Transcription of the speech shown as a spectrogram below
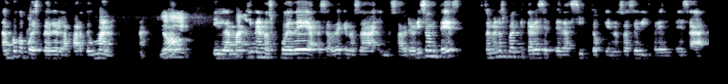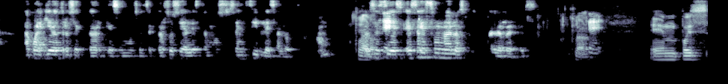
tampoco puedes perder la parte humana, ¿no? Y la máquina nos puede, a pesar de que nos da y nos abre horizontes, también nos puede quitar ese pedacito que nos hace diferentes a, a cualquier otro sector, que somos el sector social, estamos sensibles al otro, ¿no? Claro. Entonces, sí, es, ese es uno de los retos. Claro. Eh, pues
